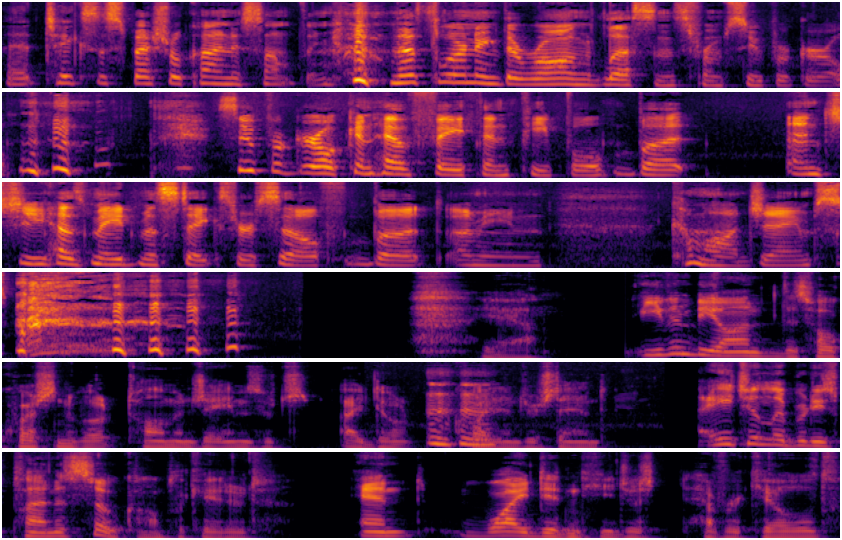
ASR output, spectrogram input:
that takes a special kind of something. That's learning the wrong lessons from Supergirl. Supergirl can have faith in people, but and she has made mistakes herself, but I mean, come on, James. yeah. Even beyond this whole question about Tom and James, which I don't Mhm. quite understand, Agent Liberty's plan is so complicated. And why didn't he just have her killed?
